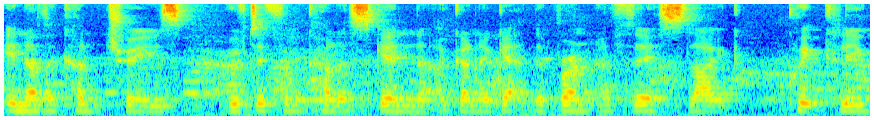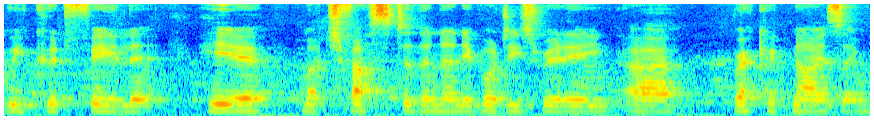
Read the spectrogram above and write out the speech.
in other countries with different colour skin that are going to get the brunt of this, like quickly we could feel it here much faster than anybody's really uh, recognising.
